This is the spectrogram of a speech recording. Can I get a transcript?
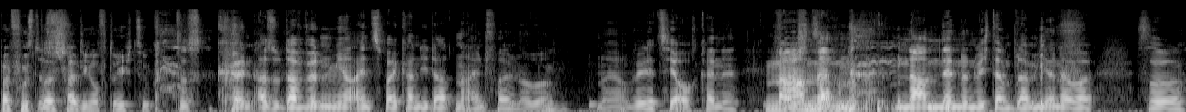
Bei Fußball das, schalte ich auf Durchzug. Das können, also da würden mir ein, zwei Kandidaten einfallen, aber. Mhm naja, will jetzt hier auch keine Namen Sachen, Namen nennen und mich dann blamieren, aber so,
